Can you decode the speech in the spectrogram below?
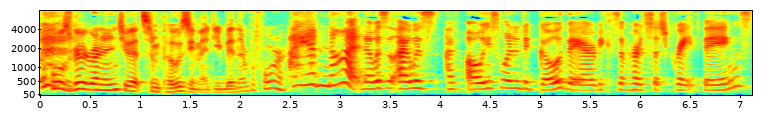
Well, it was great running into you at Symposium. Had you been there before? I have not, and I was, I was, I've always wanted to go there because I've heard such great things,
